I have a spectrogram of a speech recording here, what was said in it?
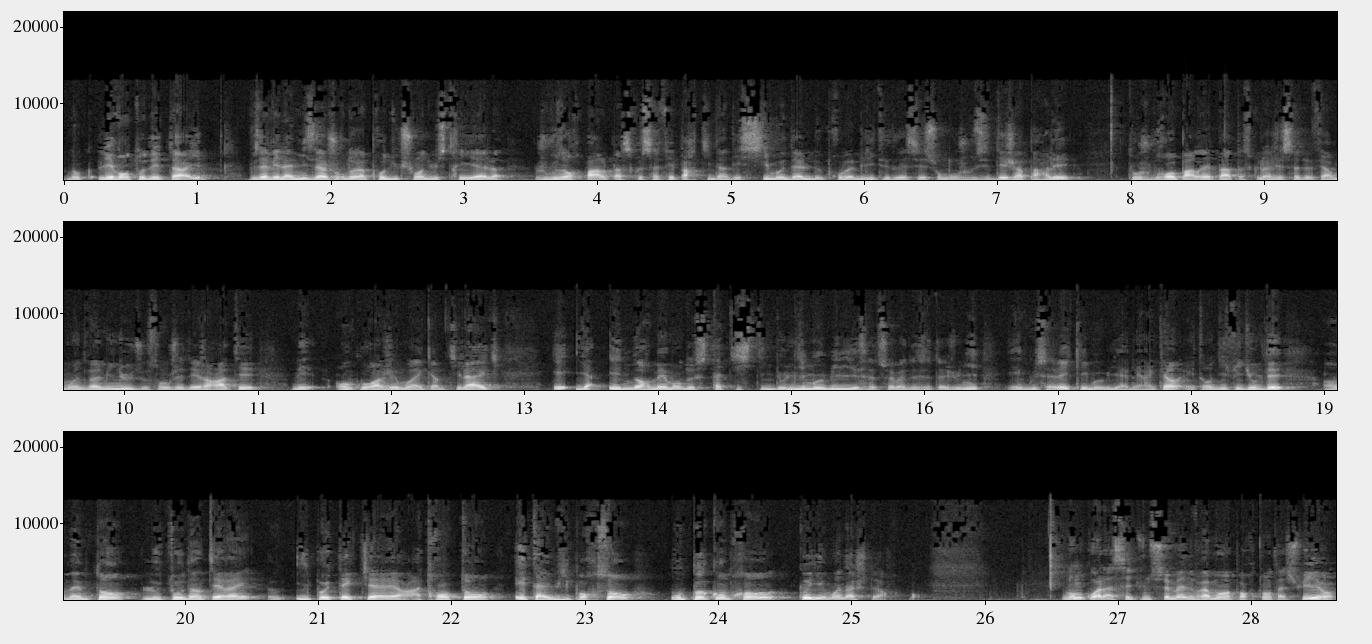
donc les ventes au détail, vous avez la mise à jour de la production industrielle. Je vous en reparle parce que ça fait partie d'un des six modèles de probabilité de récession dont je vous ai déjà parlé, dont je ne vous reparlerai pas parce que là j'essaie de faire moins de 20 minutes, je sens que j'ai déjà raté, mais encouragez-moi avec un petit like. Il y a énormément de statistiques de l'immobilier cette semaine aux États-Unis, et vous savez que l'immobilier américain est en difficulté. En même temps, le taux d'intérêt euh, hypothécaire à 30 ans est à 8%, on peut comprendre qu'il y ait moins d'acheteurs. Donc voilà, c'est une semaine vraiment importante à suivre.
